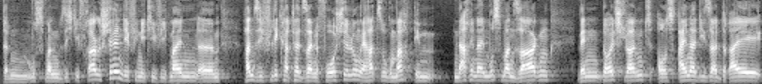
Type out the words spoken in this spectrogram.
dann muss man sich die Frage stellen, definitiv. Ich meine, ähm, Hansi Flick hat halt seine Vorstellung, er hat so gemacht. Im Nachhinein muss man sagen, wenn Deutschland aus einer dieser drei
